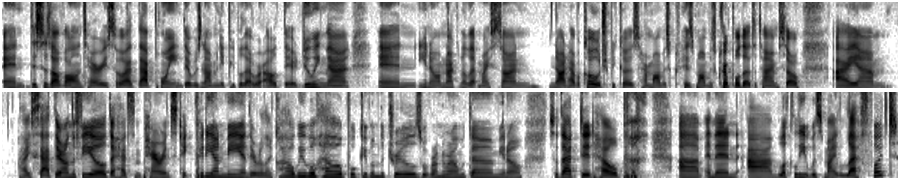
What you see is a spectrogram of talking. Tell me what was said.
and this is all voluntary. So at that point, there was not many people that were out there doing that. And you know, I'm not gonna let my son not have a coach because her mom is his mom is crippled at the time. So I um I sat there on the field. I had some parents take pity on me and they were like, oh, we will help. We'll give them the drills. We'll run around with them, you know. So that did help. um, and then um, luckily it was my left foot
